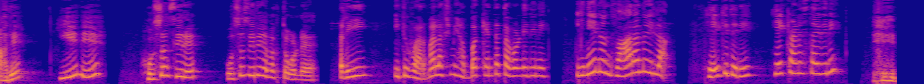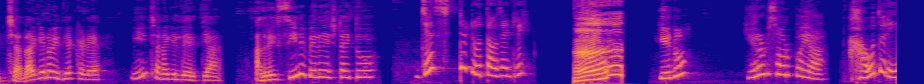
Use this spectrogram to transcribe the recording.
ಅರೆ ಏನೇ? ಹೊಸ ಸೀರೆ ಹೊಸ ಸೀರೆ ಯಾವಾಗ ತಗೊಂಡೆ? ರೀ ಇದು ವರಮಹಾಲಕ್ಷ್ಮಿ ಹಬ್ಬಕ್ಕೆ ಅಂತ ತಗೊಂಡಿದ್ದೀನಿ. ಇನ್ನೇನೊಂದು ವಾರನೂ ಇಲ್ಲ. ಹೇಗಿದ್ದೀರಿ? ಹೇಗೆ ಕಾಣಿಸ್ತಾ ಇದ್ದೀನಿ ಏ, ಚೆನ್ನಾಗೇನೋ ಇದೆಯಾ ಕಡೆ ನೀನ್ ಚೆನ್ನಾಗಿಲ್ದೇ ಇರ್ತೀಯಾ? ಆದ್ರೆ ಈ ಸೀರೆ ಬೆಲೆ ಎಷ್ಟಾಯ್ತು? ಜಸ್ಟ್ ಟೂ ತೌಸಂಡ್ ರೀ. ಏನು? ಎರಡು ಸಾವಿರ ರೂಪಾಯಾ? ಹೌದು ರೀ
